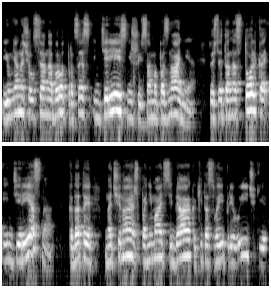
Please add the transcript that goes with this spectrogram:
и у меня начался, наоборот, процесс интереснейший самопознания. То есть это настолько интересно, когда ты начинаешь понимать себя, какие-то свои привычки,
